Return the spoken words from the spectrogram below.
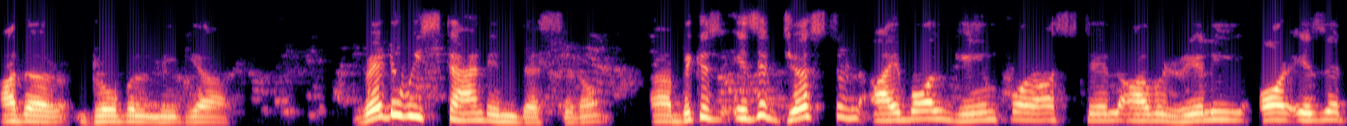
other global media, where do we stand in this, you know? Uh, because is it just an eyeball game for us still? Are we really, or is it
